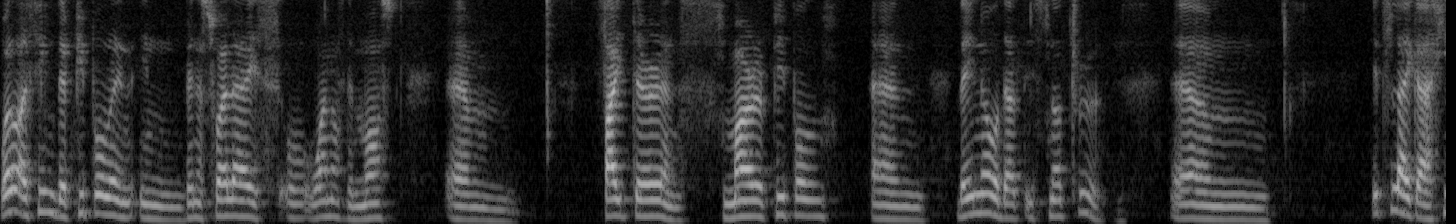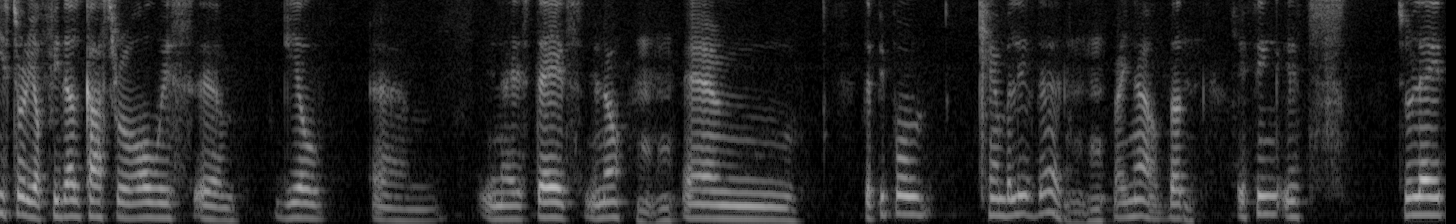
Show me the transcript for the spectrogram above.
Well, I think the people in, in Venezuela is one of the most um, fighter and smarter people, and they know that it's not true. Um, it's like a history of Fidel Castro always um, guilt um, United States, you know. Um, the people can't believe that right now, but I think it's too late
